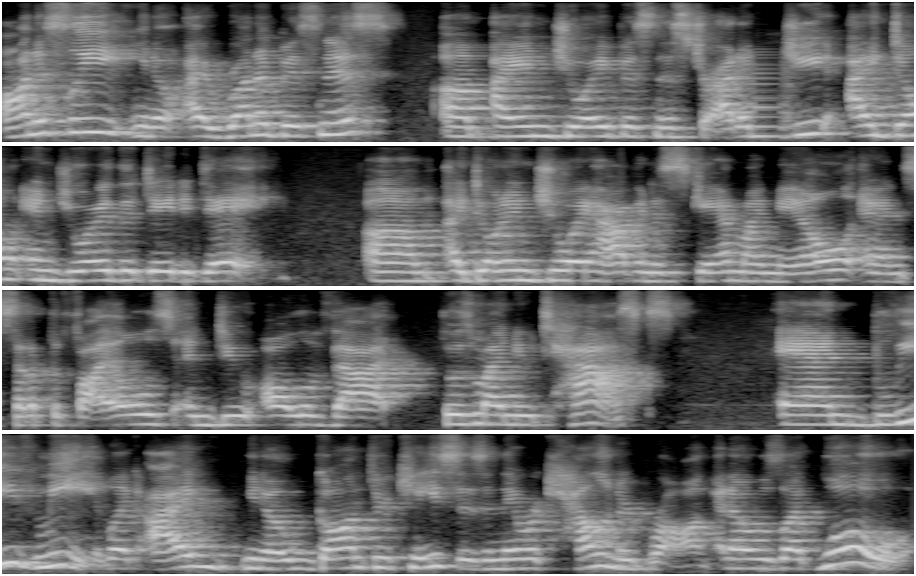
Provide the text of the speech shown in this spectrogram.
honestly, you know, I run a business. Um, I enjoy business strategy. I don't enjoy the day to day. I don't enjoy having to scan my mail and set up the files and do all of that, those minute tasks. And believe me, like I've, you know, gone through cases and they were calendared wrong. And I was like, whoa,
